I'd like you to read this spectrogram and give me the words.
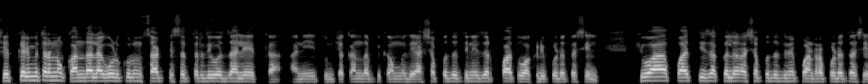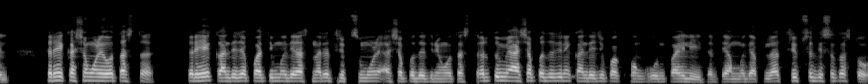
शेतकरी मित्रांनो कांदा लागवड करून साठ ते सत्तर दिवस झाले आहेत का? आणि तुमच्या कांदा पिकामध्ये अशा पद्धतीने जर पात वाकडी पडत असेल किंवा पातीचा कलर अशा पद्धतीने पांढरा पडत असेल तर हे कशामुळे होत असतं? तर हे कांद्याच्या पातीमध्ये असणाऱ्या थ्रिप्समुळे अशा पद्धतीने होत असतं. तर तुम्ही अशा पद्धतीने कांद्याची पाक फंकवून पाहिली तर त्यामध्ये आपल्याला थ्रिप्स दिसत असतो.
